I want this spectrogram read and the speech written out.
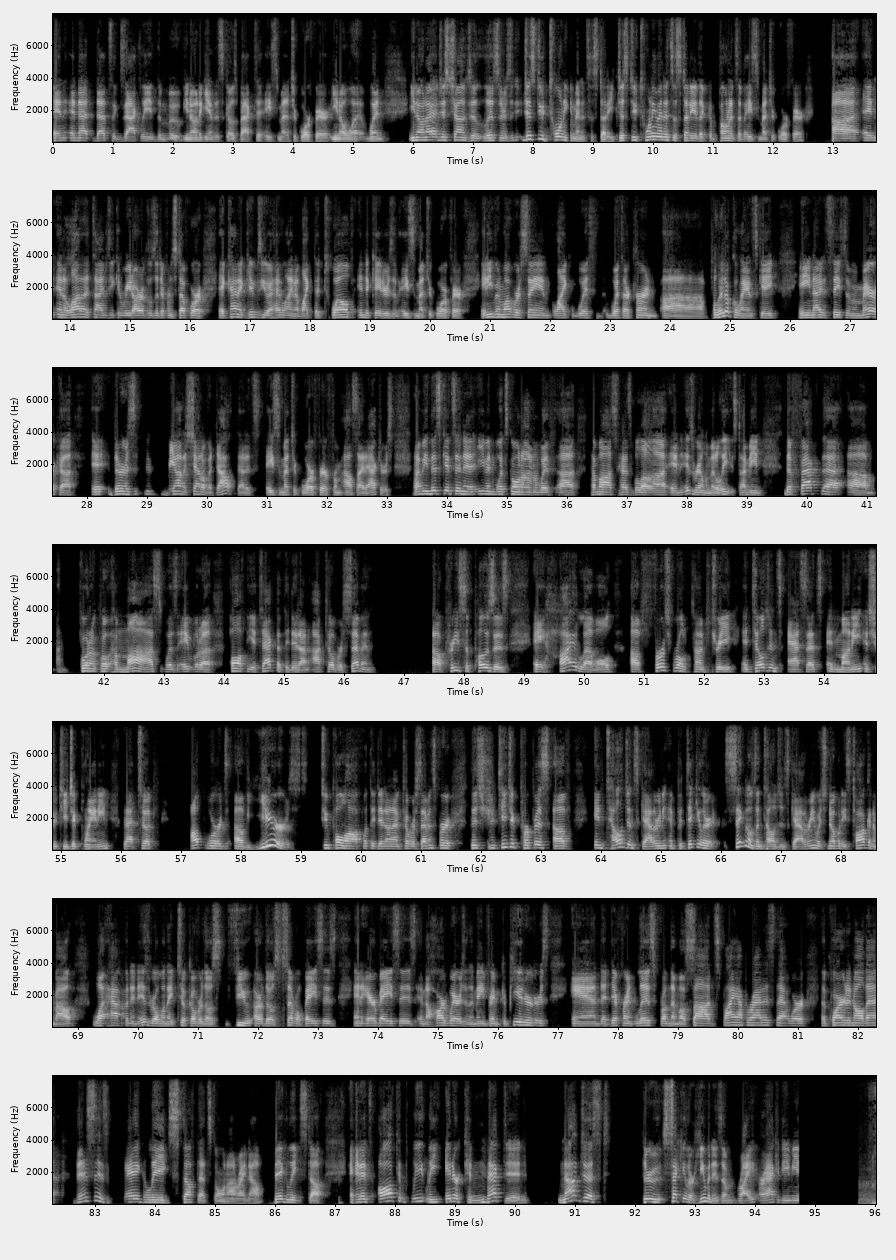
And and that that's exactly the move, you know. And again, this goes back to asymmetric warfare. You know, when, when you know, and I just challenge the listeners: just do twenty minutes of study. Just do twenty minutes of study of the components of asymmetric warfare Uh, and and a lot of the times you can read articles of different stuff where it kind of gives you a headline of like the 12 indicators of asymmetric warfare and even what we're saying like with with our current uh, political landscape in the united states of america it, there's beyond a shadow of a doubt that it's asymmetric warfare from outside actors. I mean, this gets into even what's going on with uh, Hamas, Hezbollah, and Israel in the Middle East. I mean, the fact that um, quote unquote Hamas was able to pull off the attack that they did on October 7th uh, presupposes a high level of first world country intelligence assets and money and strategic planning that took upwards of years to pull off what they did on October 7th for the strategic purpose of intelligence gathering, in particular signals intelligence gathering, which nobody's talking about what happened in Israel when they took over those few or those several bases and air bases and the hardwares and the mainframe computers and the different lists from the Mossad spy apparatus that were acquired and all that. This is big league stuff that's going on right now. Big league stuff. And it's all completely interconnected, not just through secular humanism, right, or academia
